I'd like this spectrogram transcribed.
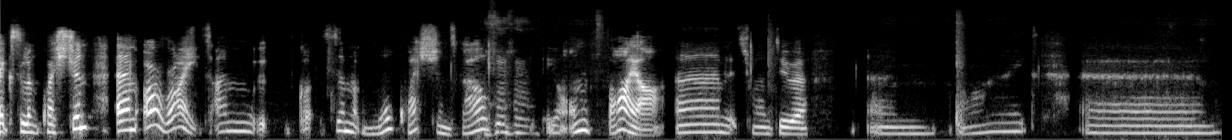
Excellent question. Um, all right, I'm got some more questions, Val. You're on fire. Um, let's try and do a. Um, all right. Um,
